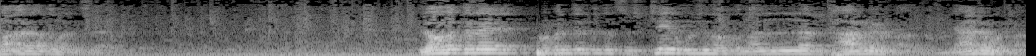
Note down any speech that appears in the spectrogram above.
സാധനമാണെന്ന് മനസ്സിലാവും ലോകത്തിലെ പ്രപഞ്ചത്തിന്റെ സൃഷ്ടിയെക്കുറിച്ച് നമുക്ക് നല്ല ധാരണയുണ്ടാകും ജ്ഞാനമുണ്ടാകും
